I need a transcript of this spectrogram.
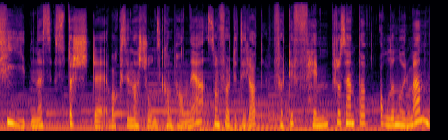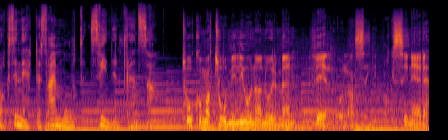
tidenes største vaksinasjonskampanje, som førte til at 45% av alle nordmenn vaksinerte seg mot svineinfluensa. 2,2 millioner nordmenn vel å la seg vaksinere.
